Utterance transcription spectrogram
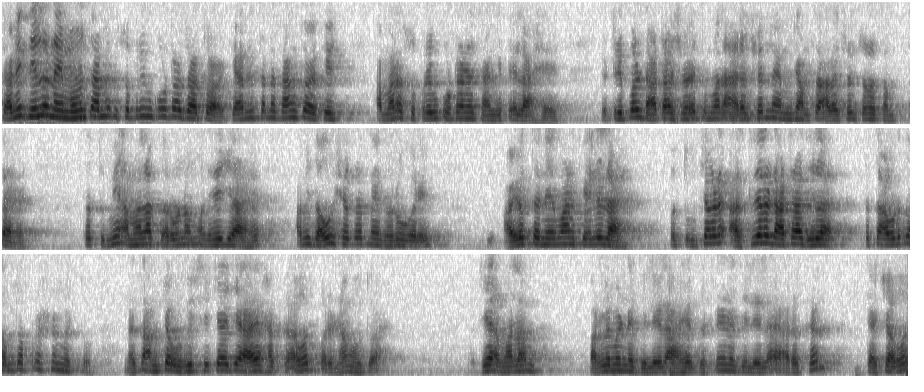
त्यांनी दिलं नाही म्हणून तर आम्ही सुप्रीम कोर्टात जातो आहे त्याने त्यांना सांगतो आहे की आम्हाला सुप्रीम कोर्टाने सांगितलेलं आहे की ट्रिपल डाटाशिवाय तुम्हाला आरक्षण नाही म्हणजे आमचं आरक्षण सगळं संपतं आहे. तर तुम्ही आम्हाला करोनामध्ये जे आहे आम्ही जाऊ शकत नाही घरोघरी. आयोग तर निर्माण केलेला आहे पण तुमच्याकडे असलेला डाटा दिला तर ताबडतोब आमचा प्रश्न मिटतो. नाही तर आमच्या ओबीसीच्या जे आहे हक्कावर परिणाम होतो आहे जे आम्हाला पार्लमेंटने दिलेलं आहे घटनेने दिलेलं आहे आरक्षण त्याच्यावर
